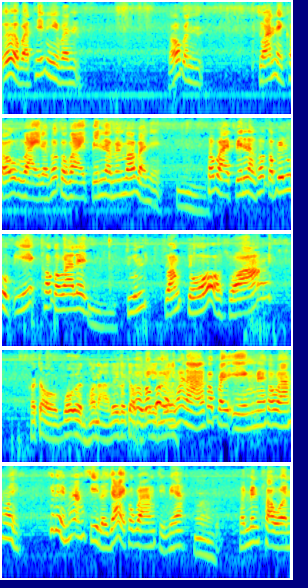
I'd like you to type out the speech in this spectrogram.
เออบัดที่นี่มันเขาเป็นสอนให้เขาไหวแล้วเขาก็ไหวเป็นแล้วแมันบ่บัดนี้อืม เขาไหวเป็นแล้วเขาก็ไปรูปอีก เขาก็ว่าเลยอืมศูนย์สองโจสองเขาเจ้าบ่เอิ้นหัวหน้าเลยเขาเจ้าเอไปอเขาเองก็เลเอินยว่านาเขาไปเองแม่เขาวางห้อยคือได้มางสิละย้ายเขาวางสิแม่อืมมันเป็นเขาอัน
